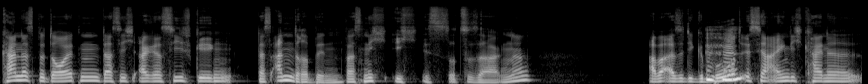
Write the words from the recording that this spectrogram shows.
kann das bedeuten, dass ich aggressiv gegen das andere bin, was nicht ich ist sozusagen, ne? Aber also die Geburt mhm. ist ja eigentlich keine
